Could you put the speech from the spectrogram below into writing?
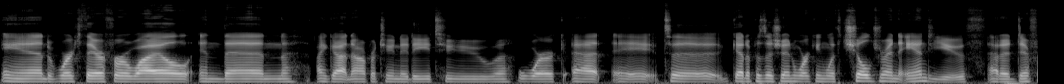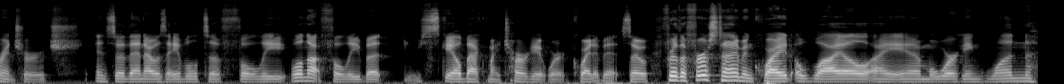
and worked there for a while and then I got an opportunity to work at a to get a position working with children and youth at a different church. And so then I was able to fully, well not fully, but scale back my target work quite a bit. So for the first time in quite a while I am working one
